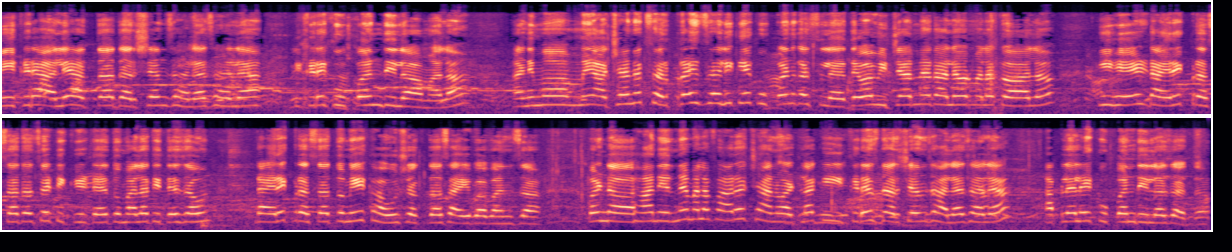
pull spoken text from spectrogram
मी इकडे आले आता दर्शन झाल्या झाल्या. इकडे कुपन दिलं आम्हाला. आणि मग मी अचानक सरप्राईज झाली की हे कुपन कसलं आहे? तेव्हा विचारण्यात आल्यावर मला कळालं की हे डायरेक्ट प्रसादाचं तिकीट आहे. तुम्हाला तिथे जाऊन डायरेक्ट प्रसाद तुम्ही खाऊ शकता साईबाबांचा. पण हा निर्णय मला फारच छान वाटला की इकडेच दर्शन झाल्या झाल्या आपल्याला हे कुपन दिलं जातं.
